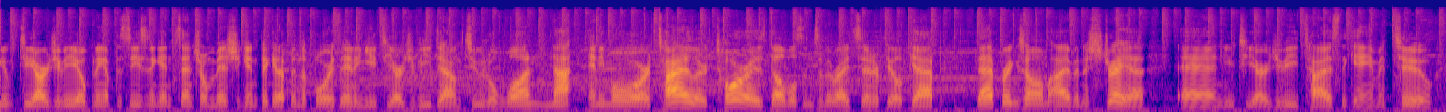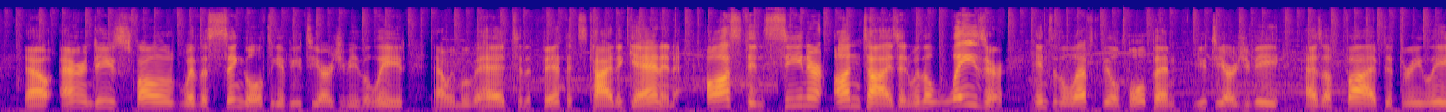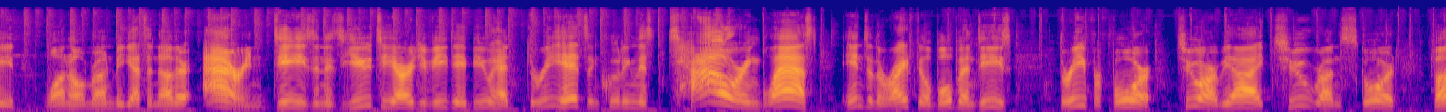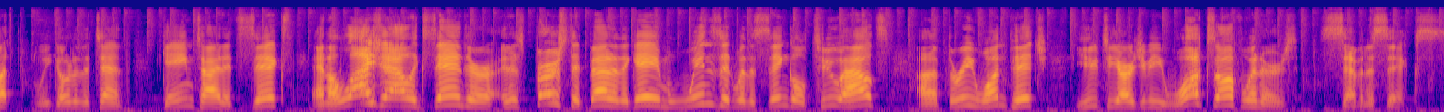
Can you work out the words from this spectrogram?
UTRGV opening up the season against Central Michigan, pick it up in the fourth inning. UTRGV down two to one, not anymore. Tyler Torres doubles into the right center field gap. That brings home Ivan Estrella, and UTRGV ties the game at two. Now, Aaron Dees followed with a single to give UTRGV the lead. Now we move ahead to the fifth. It's tied again, and Austin Siener unties it with a laser into the left field bullpen. UTRGV has a 5 to 3 lead. One home run begets another. Aaron Dees in his UTRGV debut had three hits, including this towering blast into the right field bullpen. Dees, three for four, two RBI, two runs scored. But we go to the 10th. Game tied at six, and Elijah Alexander, in his first at bat of the game, wins it with a single, two outs on a 3 1 pitch. UTRGV walks off winners 7 to 6.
